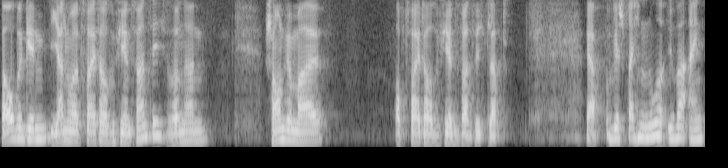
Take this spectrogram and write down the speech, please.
Baubeginn Januar 2024, sondern schauen wir mal, ob 2024 klappt. Ja. Und wir sprechen nur über ein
